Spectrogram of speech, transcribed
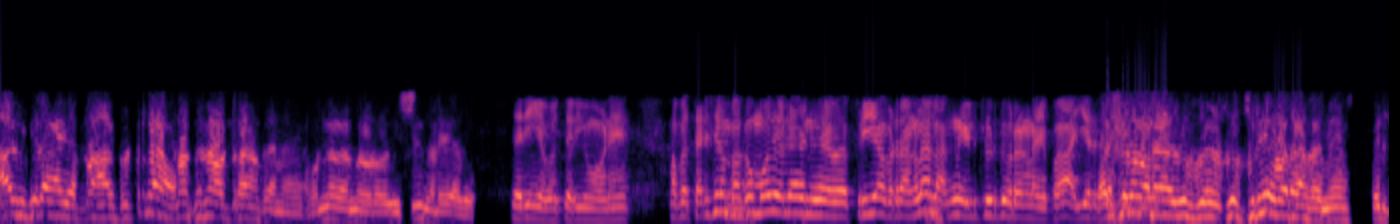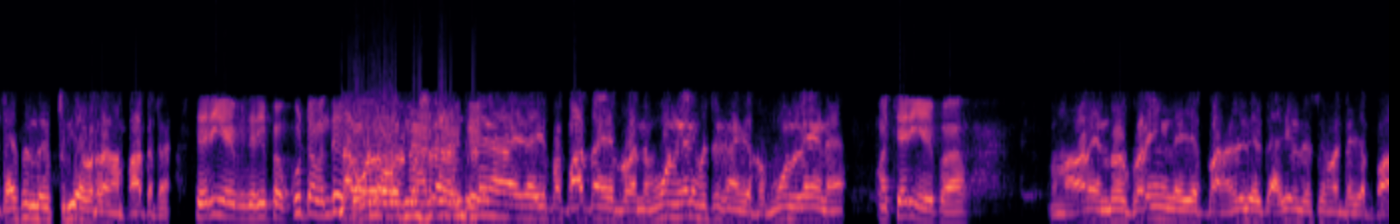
ஆள் நிற்கிறாங்க ஐயப்பா. ஆள் விட்டுறாங்க உடனே சொன்னா விட்டுறாங்க சாமி. ஒன்றும் ஒரு விஷயம் கிடையாது. சரிங்க இப்போ தெரியும் உடனே. அப்போ தரிசனம் பார்க்கும்போது எல்லாம் ஃப்ரீயாக விடுறாங்களா? இல்லை அங்கே இழுத்து இழுத்து விடுறாங்களா இப்போ? ஐயர் தரிசனம்? வர்றாங்க ஃப்ரீயாக வர்றாங்க சாமி. சரி தரிசனம் ஃப்ரீயாக வர்றாங்க பார்த்துட்டேன். சரிங்க இப்போ சரி இப்போ கூட்டம் வந்து ஒரு நிமிஷம் இப்போ பார்த்தேன் இப்போ அந்த மூணு லைன் வச்சிருக்காங்க இப்போ மூணு லைனு சரிங்க இப்போ. நம்ம வர எந்த குறையும் இல்லை ஐயப்பா. நல்ல தேசம் அதிக தரிசனம் பண்ணிட்டேன் ஐயப்பா.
